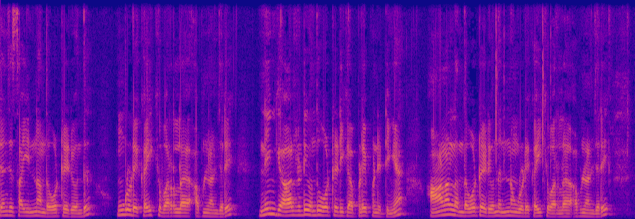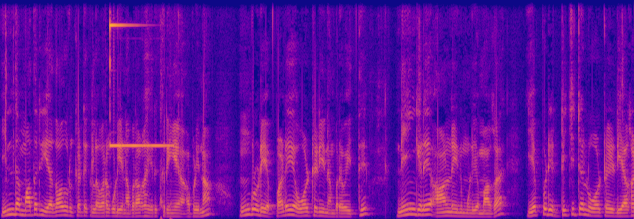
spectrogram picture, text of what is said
சேஞ்சஸ் ஆகி இன்னும் அந்த ஓட்டர் ஐடி வந்து உங்களுடைய கைக்கு வரல அப்படின்னாலும் சரி நீங்கள் ஆல்ரெடி வந்து ஓட்டர் ஐடிக்கு அப்ளை பண்ணிட்டீங்க. ஆனால் அந்த ஓட்டர் ஐடி வந்து இன்னும் உங்களுடைய கைக்கு வரல அப்படின்னாலும் சரி இந்த மாதிரி ஏதாவது ஒரு கேட்டகரியில் வரக்கூடிய நபராக இருக்கிறீங்க அப்படின்னா உங்களுடைய பழைய ஓட்டர் ஐடி நம்பரை வைத்து நீங்களே ஆன்லைன் மூலியமாக எப்படி டிஜிட்டல் ஓட்டர் ஐடியாக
